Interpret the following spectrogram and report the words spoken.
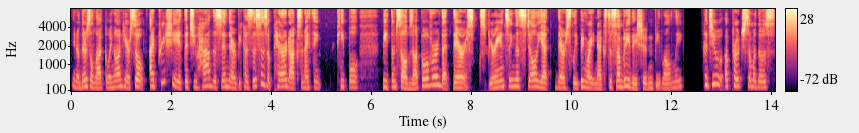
you know, there's a lot going on here. So I appreciate that you have this in there because this is a paradox. And I think people beat themselves up over that they're experiencing this still, yet they're sleeping right next to somebody. They shouldn't be lonely. Could you approach some of those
